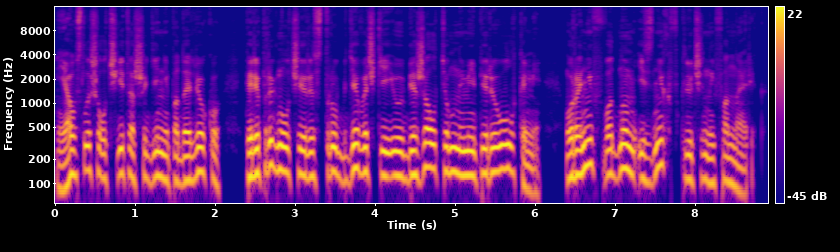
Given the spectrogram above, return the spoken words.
Я услышал чьи-то шаги неподалеку, перепрыгнул через труп девочки и убежал темными переулками, уронив в одном из них включенный фонарик.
